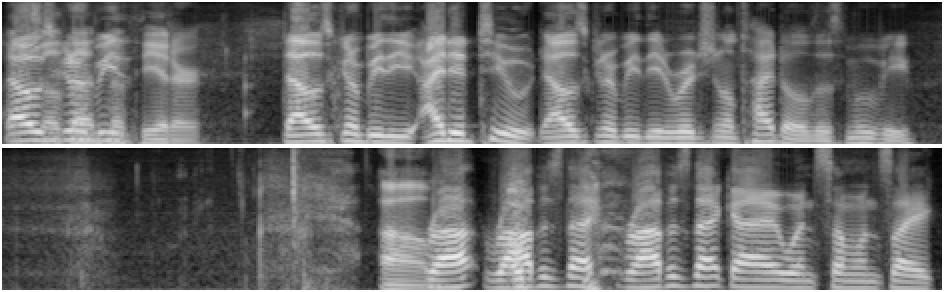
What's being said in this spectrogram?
was gonna in be the theater. that was gonna be the I did too. That was gonna be the original title of this movie. Um, Rob, Rob is that Rob is that guy when someone's like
